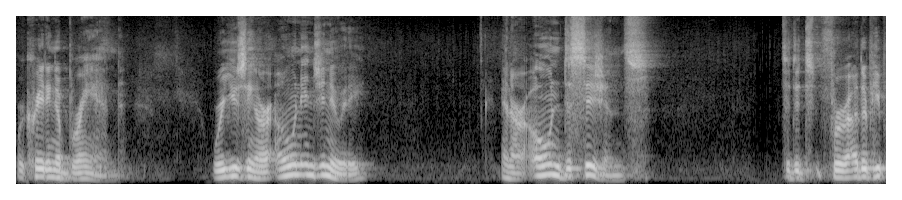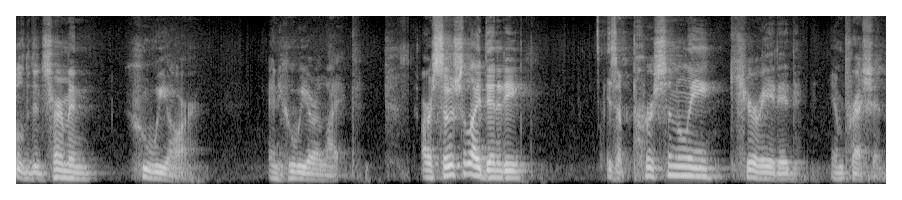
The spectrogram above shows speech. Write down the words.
we're creating a brand, we're using our own ingenuity and our own decisions to det- for other people to determine who we are and who we are like. Our social identity is a personally curated impression.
